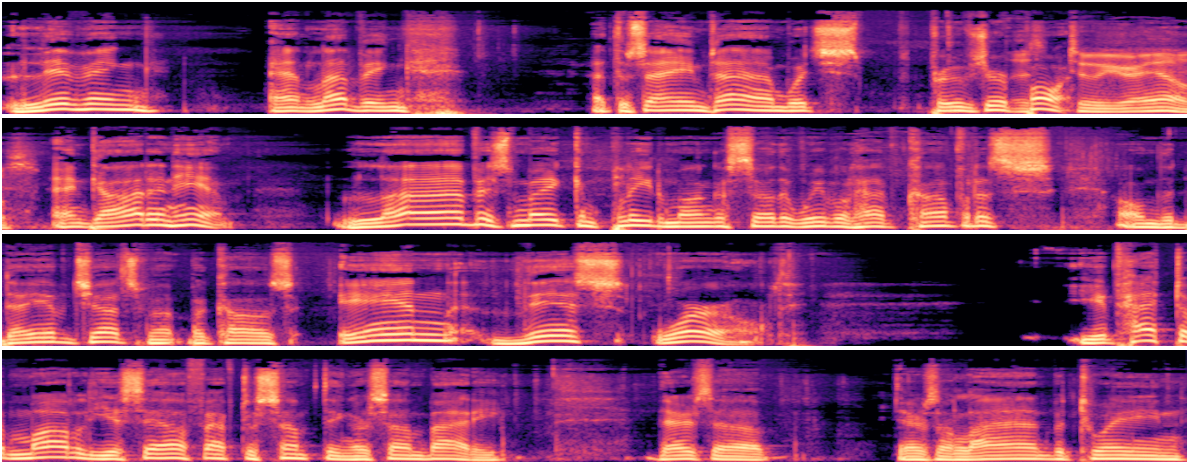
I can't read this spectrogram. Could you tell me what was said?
living and loving at the same time, which proves your That's point two of your L's. and God and Him. Love is made complete among us so that we will have confidence on the day of judgment because in this world, you've had to model yourself after something or somebody. There's a there's a line between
